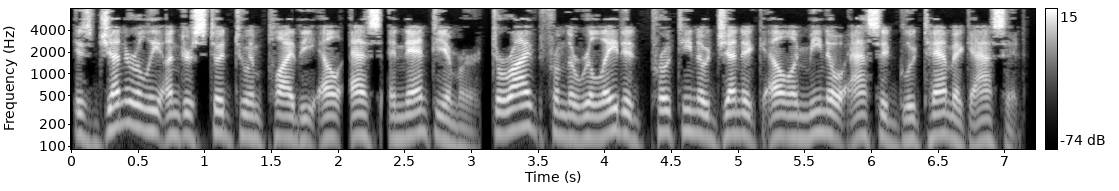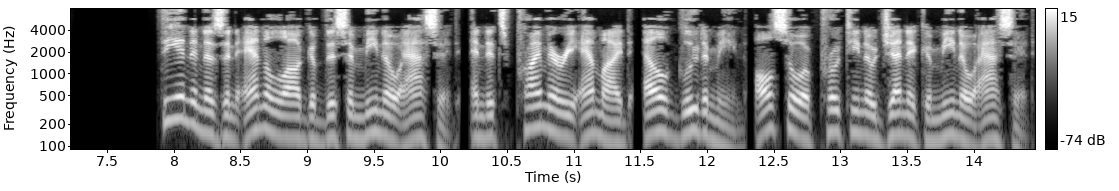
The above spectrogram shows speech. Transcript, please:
is generally understood to imply the L-S enantiomer, derived from the related proteinogenic L-amino acid glutamic acid. Theanine is an analog of this amino acid, and its primary amide, L-glutamine, also a proteinogenic amino acid.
